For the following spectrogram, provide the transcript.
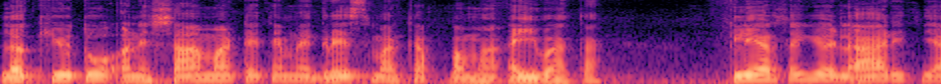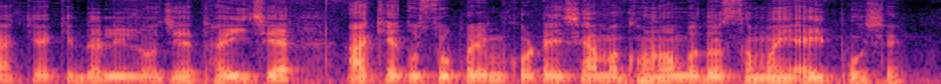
લખ્યું હતું અને શા માટે તેમને ગ્રેસ માર્ક આપવામાં આવ્યા હતા. ક્લિયર થઈ ગયું? એટલે આ રીતે આખી આખી દલીલો જે થઈ છે, આખી આખું સુપ્રીમ કોર્ટે છે, આમાં ઘણો બધો સમય આપ્યો છે.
